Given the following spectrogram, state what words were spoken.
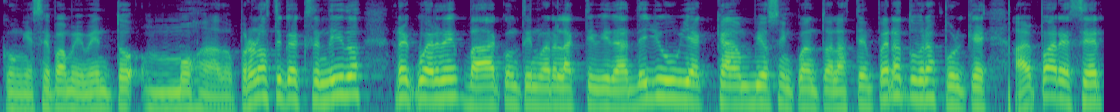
con ese pavimento mojado. Pronóstico extendido, recuerde, va a continuar la actividad de lluvia, cambios en cuanto a las temperaturas porque al parecer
